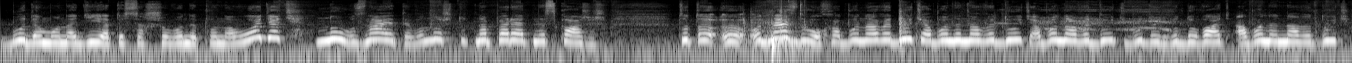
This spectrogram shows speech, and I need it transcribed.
Будемо надіятися, що вони понаводять. Ну, знаєте, воно ж тут наперед не скажеш. Тут е, одне з двох, або наведуть, або не наведуть, або наведуть, будуть годувати, або не наведуть,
